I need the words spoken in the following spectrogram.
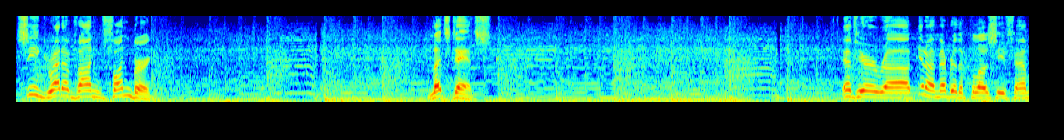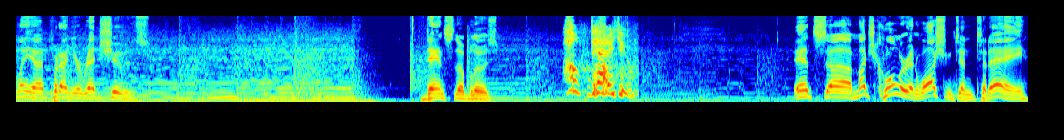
see Greta von Funberg. Let's dance. If you're, uh, you know, a member of the Pelosi family, uh, put on your red shoes. Dance the blues. How dare you! It's uh, much cooler in Washington today.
